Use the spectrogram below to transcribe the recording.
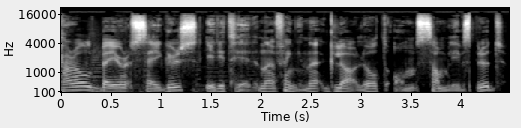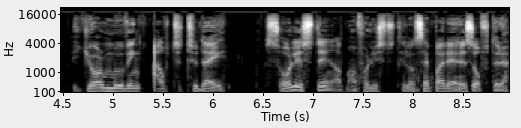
Carol Bayer Sagers irriterende, fengende gladlåt om samlivsbrudd, You're Moving Out Today. Så lystig at man får lyst til å separeres oftere.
